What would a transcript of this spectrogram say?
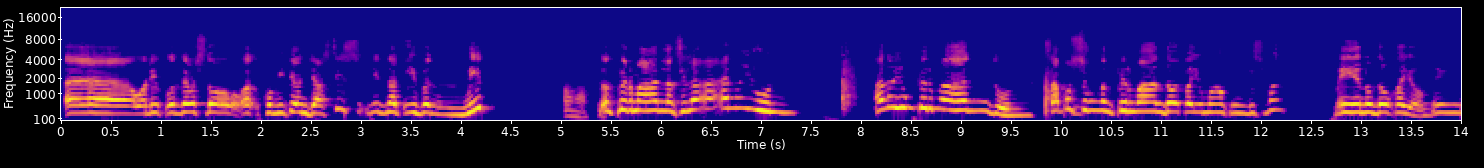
Uh, what you, there was no uh, committee on justice, did not even meet. Ah. Nagpirmahan lang sila. Ah, ano yun? Ano yung pirmahan nyo dun? Tapos yung nagpirmahan daw kayo mga congressman, may ano daw kayo, may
